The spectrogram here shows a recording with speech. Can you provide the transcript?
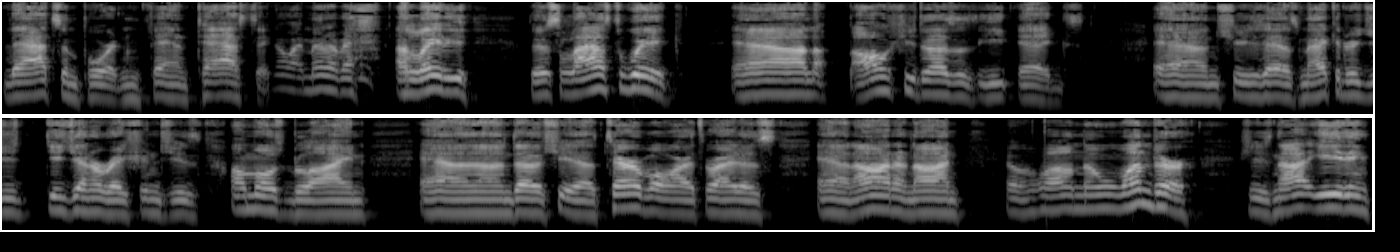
That's important. Fantastic. You know, I met a, a lady this last week and all she does is eat eggs. And she has macular degeneration. She's almost blind and uh, she has terrible arthritis and on and on. Well, no wonder she's not eating,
